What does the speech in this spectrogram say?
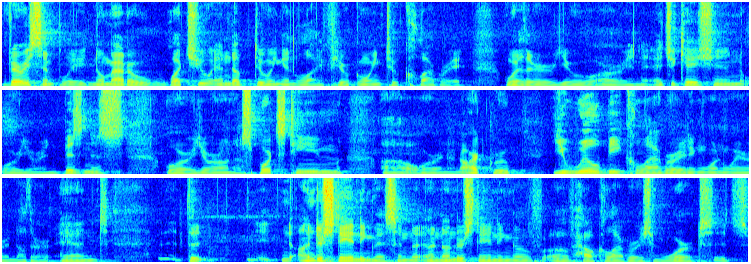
very simply, no matter what you end up doing in life, you're going to collaborate. Whether you are in education or you're in business or you're on a sports team uh, or in an art group, you will be collaborating one way or another. And the understanding this and an understanding of, of how collaboration works, it's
